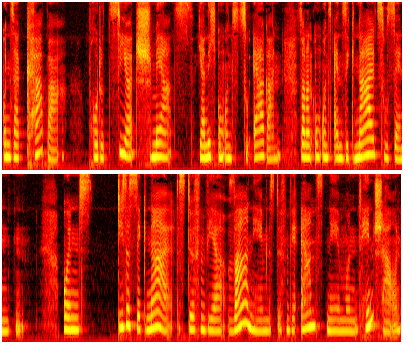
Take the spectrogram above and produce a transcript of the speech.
unser Körper produziert Schmerz ja nicht, um uns zu ärgern, sondern um uns ein Signal zu senden. Und dieses Signal, das dürfen wir wahrnehmen, das dürfen wir ernst nehmen und hinschauen,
